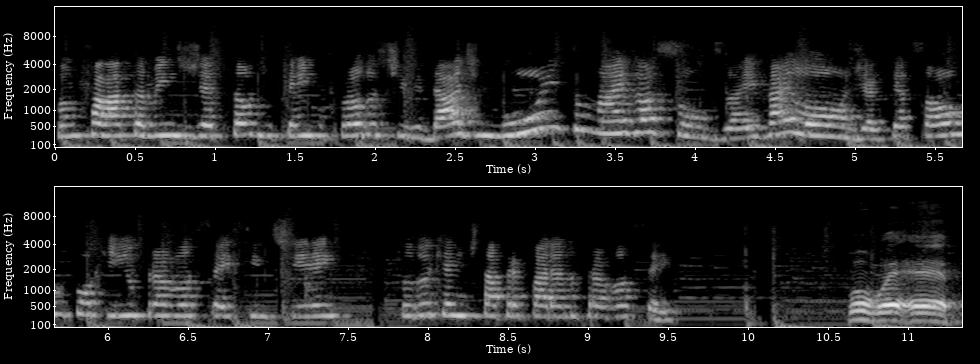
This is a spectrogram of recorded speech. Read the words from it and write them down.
Vamos falar também de gestão de tempo, produtividade, muito mais assuntos. Aí vai longe, aqui é só um pouquinho para vocês sentirem tudo que a gente está preparando para vocês. Bom, é, é,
